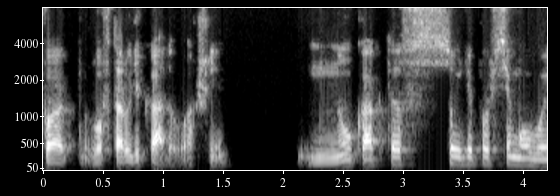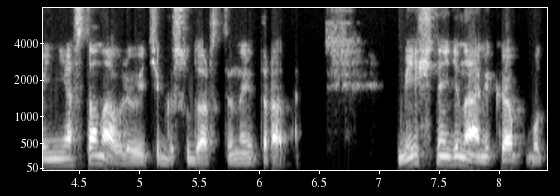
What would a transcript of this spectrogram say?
во вторую декаду вошли. Ну, как-то, судя по всему, вы не останавливаете государственные траты. Месячная динамика, вот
